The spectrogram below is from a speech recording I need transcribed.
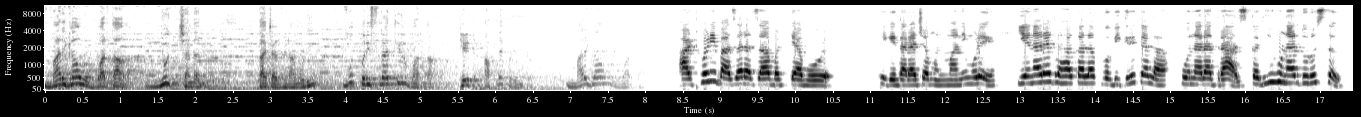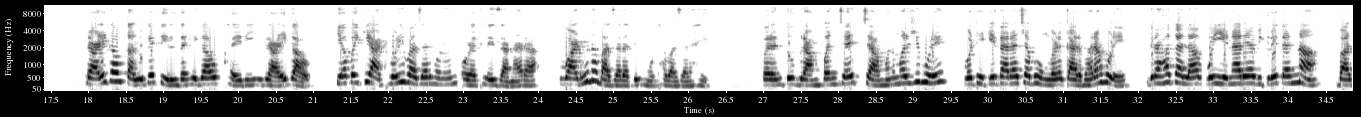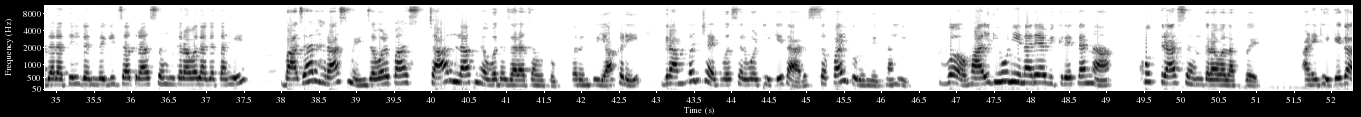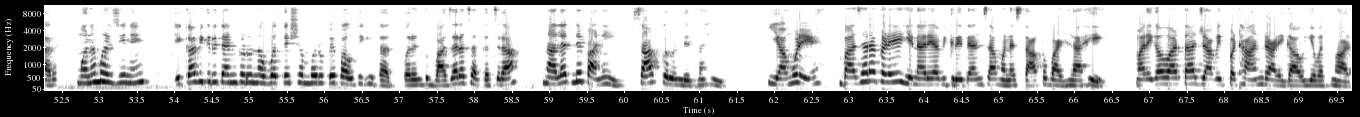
मारेगाव वार्ता news channel. ताज्या घडामोडी व परिसरातील वार्ता थेट आपल्यापर्यंत. मारेगाव वार्ता. आठवडी बाजाराचा बट्ट्या बोळ. ठेकेदाराच्या मनमानीमुळे येणाऱ्या ग्राहकाला व विक्रेत्याला होणारा त्रास कधी होणार दुरुस्त? राळेगाव तालुक्यातील दहेगाव खैरी राळेगाव यापैकी आठवडी बाजार म्हणून ओळखले जाणारा वाढोणा बाजारातील मोठा बाजार आहे. परंतु ग्रामपंचायतच्या मनमर्जीमुळे व ठेकेदाराच्या भोंगळ कारभारामुळे ग्राहकाला व येणाऱ्या विक्रेत्यांना बाजारातील गंदगीचा त्रास सहन करावा लागत आहे. बाजार हरासमेंट जवळपास चार लाख नव्वद हजाराचा होतो परंतु याकडे ग्रामपंचायत व सर्व ठेकेदार सफाई करून देत नाही व माल घेऊन येणाऱ्या विक्रेत्यांना खूप त्रास सहन करावा लागतोय. आणि ठेकेदार मनमर्जीने एका विक्रेत्यांकडून नव्वद ते शंभर रुपये पावती घेतात परंतु बाजाराचा कचरा नाल्यातले पाणी साफ करून देत नाही. यामुळे बाजाराकडे येणाऱ्या विक्रेत्यांचा मनस्ताप वाढला आहे. मारेगाव वार्ता जावेद पठाण राळेगाव यवतमाळ.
